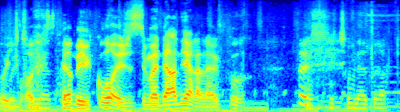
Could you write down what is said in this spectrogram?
Oui, tu bravo. la Ah, mais cours, c'est ma dernière là, cours. Faut que tu me l'attrapes.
